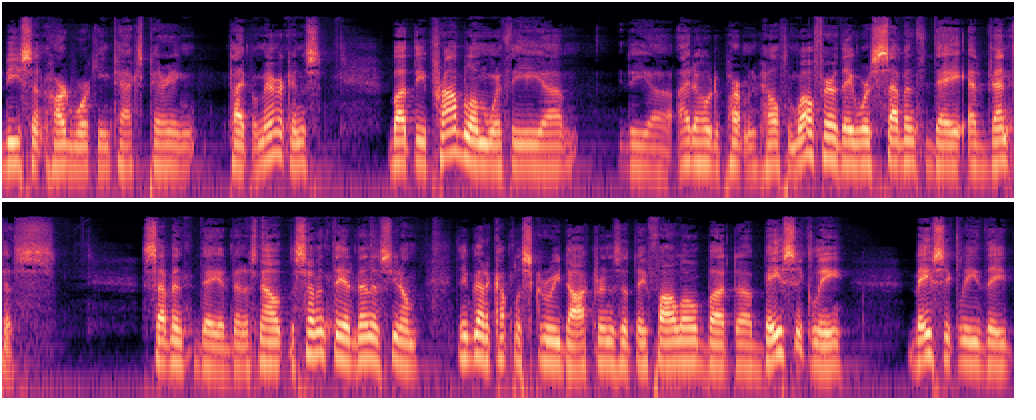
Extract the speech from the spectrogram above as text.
decent, hardworking, tax-paying type Americans. But the problem with the uh, the uh, Idaho Department of Health and Welfare, they were Seventh Day Adventists. Seventh Day Adventists. Now, the Seventh Day Adventists, you know, they've got a couple of screwy doctrines that they follow, but uh, basically, basically they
